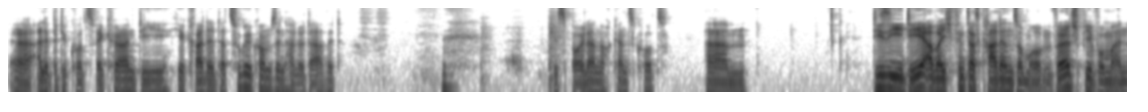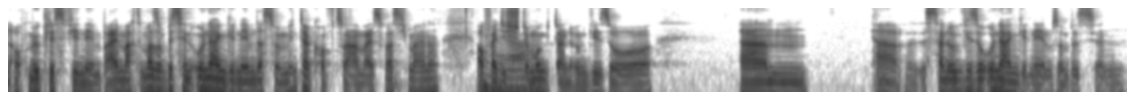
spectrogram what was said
äh, alle bitte kurz weghören, die hier gerade dazugekommen sind. Hallo David. Wir spoilern noch ganz kurz. Ähm, diese Idee, aber ich finde das gerade in so einem Open-World-Spiel, wo man auch möglichst viel nebenbei macht, immer so ein bisschen unangenehm, das so im Hinterkopf zu haben. Weißt du, was ich meine? Auch weil ja. die Stimmung dann irgendwie so, ähm, ja, ist dann irgendwie so unangenehm, so ein bisschen.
